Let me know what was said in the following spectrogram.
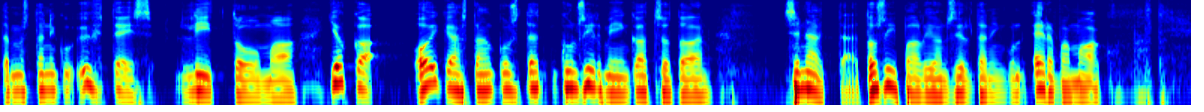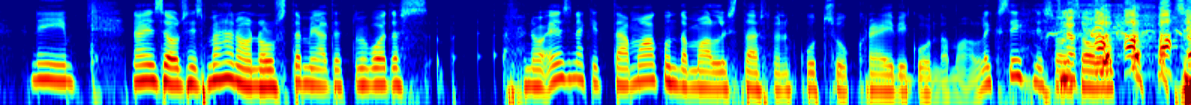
tämmöistä niinku yhteisliittoumaa, joka oikeastaan kun, sitä, kun silmiin katsotaan, se näyttää tosi paljon siltä niin kuin erva-maakunnalta. Niin, näin se on. Siis mähän on ollut sitä mieltä, että me voitaisiin No ensinnäkin tämä maakuntamallista olisi mennyt kutsua kreivikuntamalliksi, niin se olisi ollut, se,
